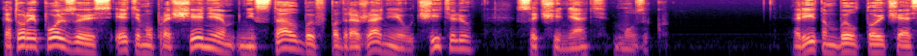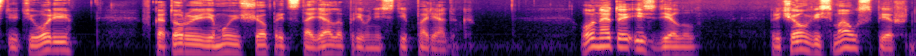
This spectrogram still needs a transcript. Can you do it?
который, пользуясь этим упрощением, не стал бы в подражание учителю сочинять музыку. Ритм был той частью теории, в которую ему еще предстояло привнести порядок. Он это и сделал, причем весьма успешно.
